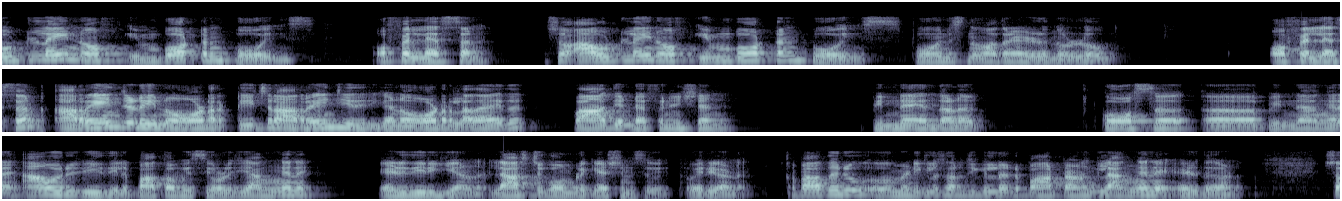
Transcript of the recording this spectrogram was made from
outline of important points of a lesson so outline of important points points എന്ന് മാത്രമേ എഴുതുന്നുള്ളൂ. Of a lesson arranged in order teacher arrange ചെയ്തിരിക്കുകയാണ് ഓർഡറിൽ അതായത് ആദ്യം ഡെഫിനിഷൻ പിന്നെ എന്താണ് കോസ് പിന്നെ അങ്ങനെ ആ ഒരു രീതിയിൽ പാത്തോഫിസിയോളജി അങ്ങനെ എഴുതിയിരിക്കുകയാണ്. ലാസ്റ്റ് കോംപ്ലിക്കേഷൻസ് വരികയാണ്. അപ്പൊ അതൊരു മെഡിക്കൽ സർജിക്കലിന്റെ ഒരു പാർട്ടാണെങ്കിൽ അങ്ങനെ എഴുതുകയാണ്. So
